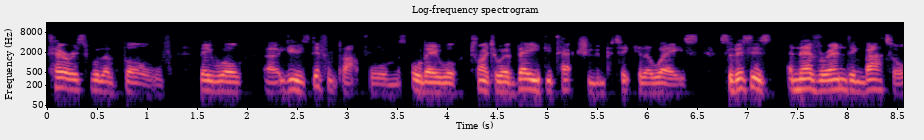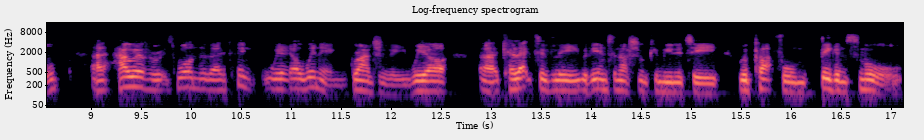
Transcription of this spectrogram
terrorists will evolve. They will uh, use different platforms or they will try to evade detection in particular ways. So, this is a never ending battle. Uh, however, it's one that I think we are winning gradually. We are uh, collectively, with the international community, with platforms big and small,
